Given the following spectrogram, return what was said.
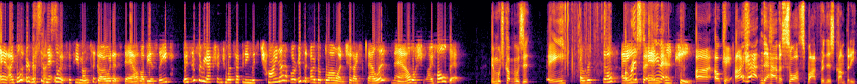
And I bought Arista nice. Networks a few months ago and it's down, obviously. Is this a reaction to what's happening with China or is it overblown? Should I sell it now or should I hold it? And which company was it? A Arista. Arista. A-N-E-T. Uh, okay, I happen to have a soft spot for this company.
